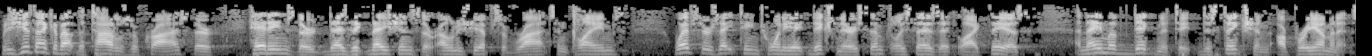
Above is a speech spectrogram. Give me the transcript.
But as you think about the titles of Christ, their headings, their designations, their ownerships of rights and claims, Webster's 1828 dictionary simply says it like this a name of dignity, distinction, or preeminence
